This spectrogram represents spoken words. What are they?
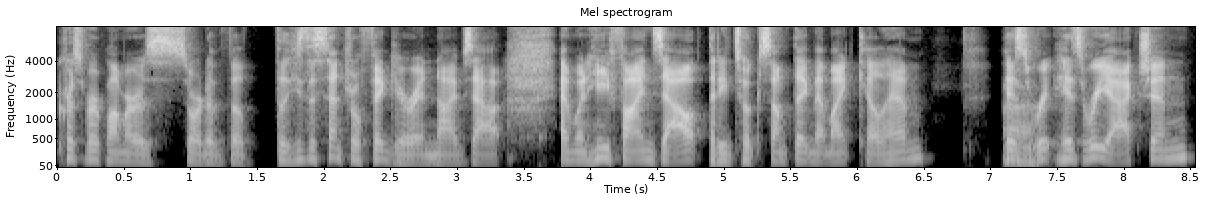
Christopher Plummer is sort of the, the he's the central figure in Knives Out. And when he finds out that he took something that might kill him, his Uh. re- his reaction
